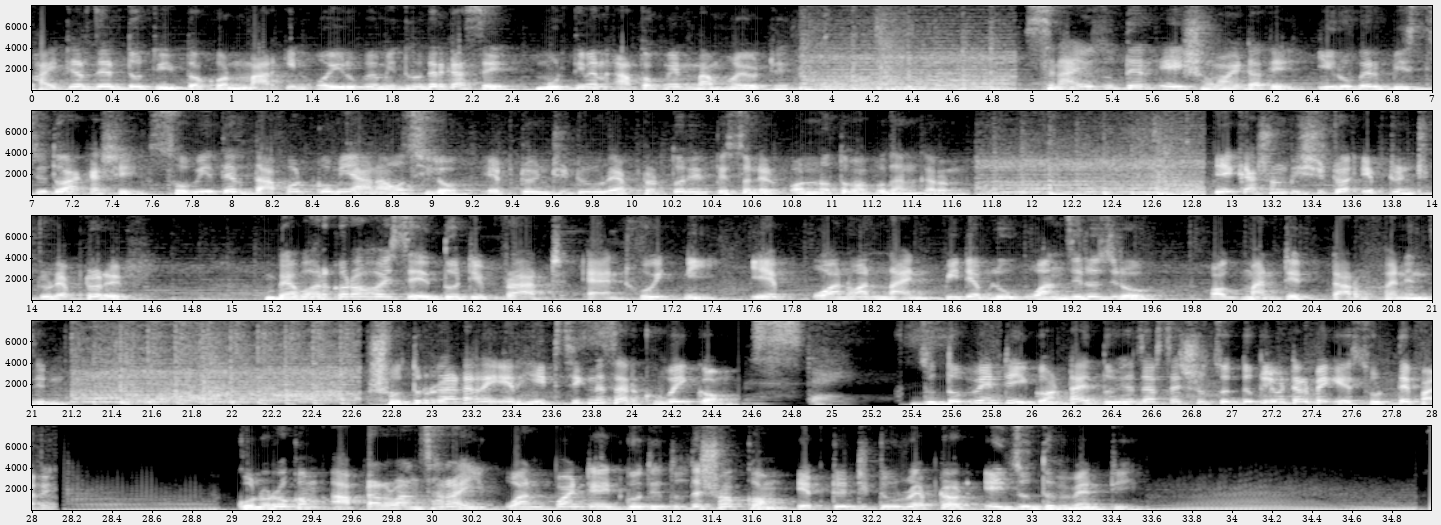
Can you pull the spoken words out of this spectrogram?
ফাইটার জেট দুটি তখন মার্কিন ও ইউরোপীয় মিত্রদের কাছে মূর্তিমান আতঙ্কের নাম হয়ে ওঠে। স্নায়ুযুদ্ধের এই সময়টাতে ইউরোপের বিস্তৃত আকাশে সোভিয়েতের দাপট কমিয়ে আনাও ছিল এফ টোয়েন্টি টু র্যাপটর তৈরির পেছনের অন্যতম প্রধান কারণ। এক আসন বিশিষ্ট এফ টোয়েন্টি টু র্যাপটরের ব্যবহার করা হয়েছে দুটি Pratt and Whitney F one one nine PW one zero zero augmented turbofan engine শত্রু রাডারে এর হিট সিগনেচার খুবই কম. যুদ্ধবিমানটি ঘন্টায় দুই হাজার চারশো চোদ্দ কিলোমিটার বেগে ছুটতে পারে। কোনো রকম আফটার ওয়ান ছাড়াই ওয়ান পয়েন্ট এইট গতি তুলতে সক্ষম এফ টোয়েন্টি টু র্যাপটর এই যুদ্ধবিমানটি।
